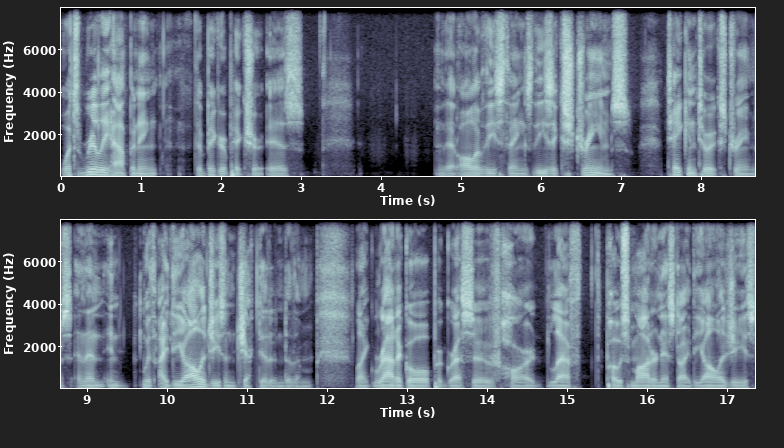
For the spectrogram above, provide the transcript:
what's really happening, the bigger picture is that all of these things, these extremes, taken to extremes, and then in, with ideologies injected into them, like radical, progressive, hard left, postmodernist ideologies,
